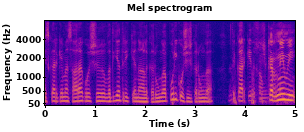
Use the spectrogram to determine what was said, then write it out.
ਇਸ ਕਰਕੇ ਮੈਂ ਸਾਰਾ ਕੁਝ ਵਧੀਆ ਤਰੀਕੇ ਨਾਲ ਕਰੂੰਗਾ, ਪੂਰੀ ਕੋਸ਼ਿਸ਼ ਕਰੂੰਗਾ ਤੇ ਕਰਕੇ ਕੋਸ਼ਿਸ਼ ਕਰਨੀ ਵੀ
